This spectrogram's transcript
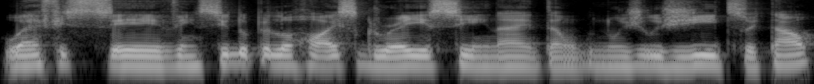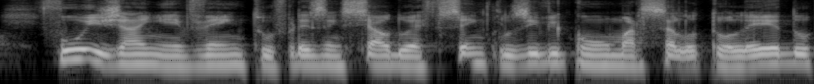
UFC, vencido pelo Royce Gracie, né? Então, no jiu-jitsu e tal. Fui já em evento presencial do UFC, inclusive com o Marcelo Toledo,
